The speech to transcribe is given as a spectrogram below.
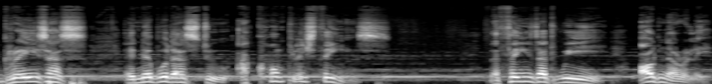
Grace has enabled us to accomplish things, the things that we ordinarily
